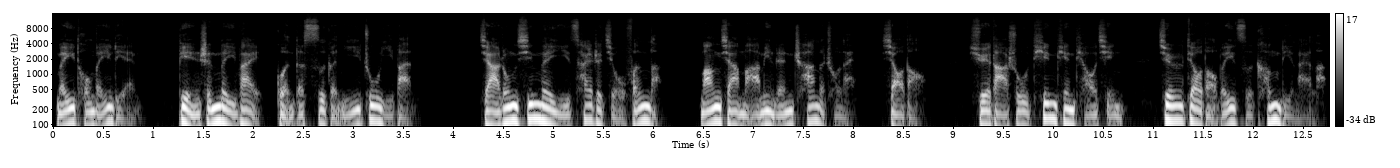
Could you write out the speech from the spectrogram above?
没头没脸，遍身内外滚得似个泥珠一般。贾蓉心内已猜着九分了，忙下马命人搀了出来。笑道：“薛大叔天天调情，今儿掉到苇子坑里来了，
